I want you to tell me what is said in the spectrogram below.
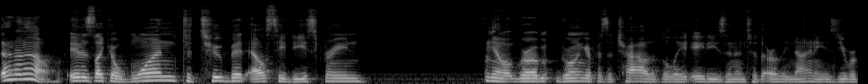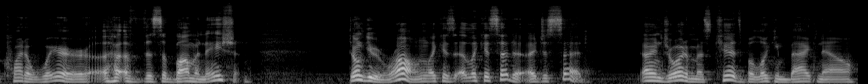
I don't know. It was like a one to two bit LCD screen. You know, grow, growing up as a child of the late 80s and into the early 90s, you were quite aware of this abomination. Don't get me wrong, like, as, like I said, I just said, I enjoyed them as kids, but looking back now,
